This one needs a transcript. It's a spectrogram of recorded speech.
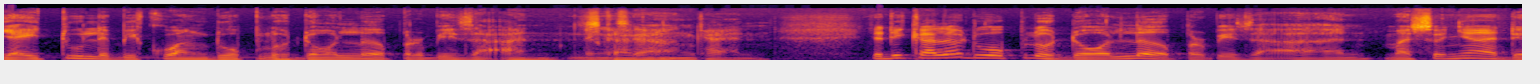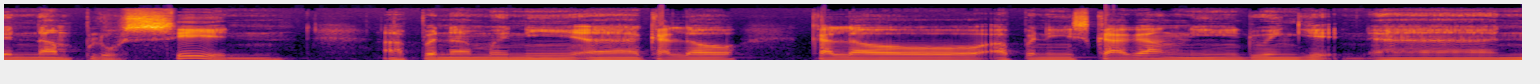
Iaitu lebih kurang 20 dolar perbezaan Dengan sekarang, kan. Jadi kalau 20 dolar perbezaan, maksudnya ada 60 sen apa nama ni uh, kalau kalau apa ni sekarang ni RM2 uh, 60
